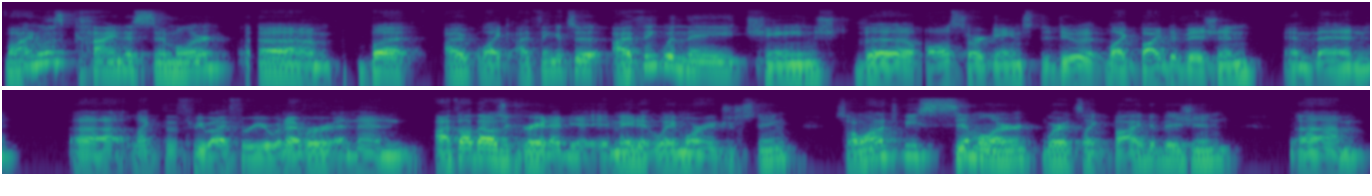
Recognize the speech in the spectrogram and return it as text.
Mine was kind of similar, um, but I like. I think it's a. I think when they changed the All Star games to do it like by division, and then uh, like the three by three or whatever, and then I thought that was a great idea. It made it way more interesting. So I want it to be similar, where it's like by division, um,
